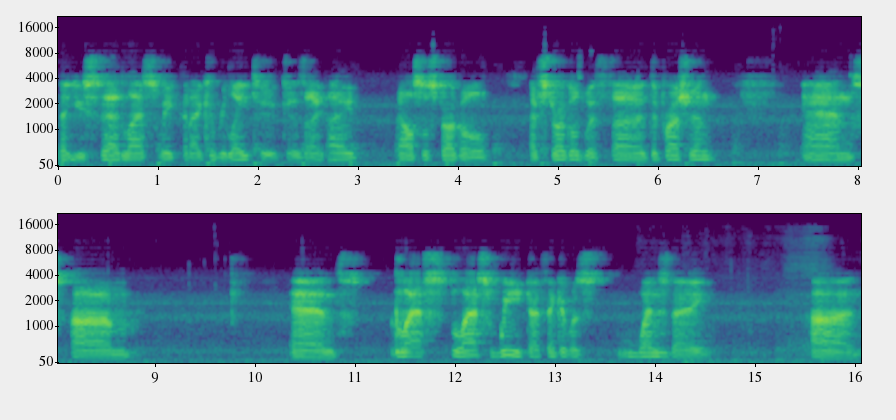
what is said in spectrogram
that you said last week that I could relate to because I, I, I also struggle I've struggled with uh, depression and um, and last last week I think it was Wednesday uh, I,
